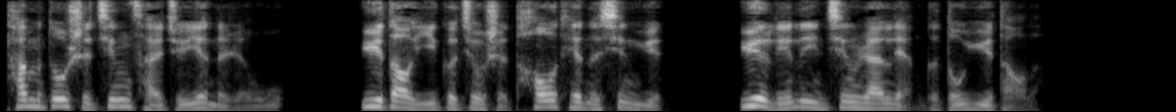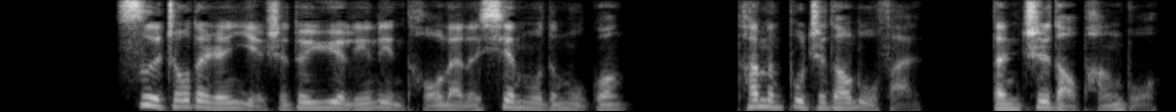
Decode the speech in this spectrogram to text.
他们都是精彩绝艳的人物。遇到一个就是滔天的幸运，岳琳琳竟然两个都遇到了。四周的人也是对岳琳琳投来了羡慕的目光。他们不知道陆凡，但知道庞博。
